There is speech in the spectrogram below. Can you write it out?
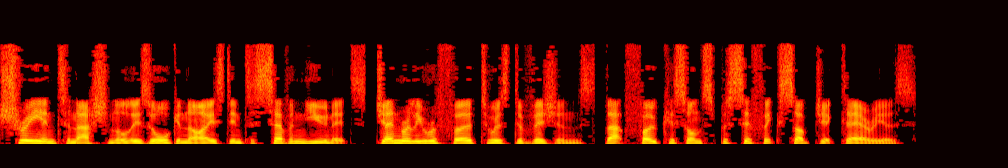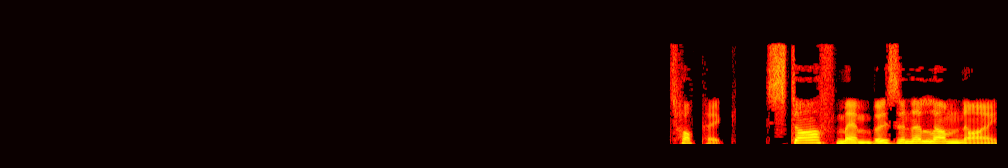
SRI International is organized into seven units generally referred to as divisions that focus on specific subject areas. Topic: Staff members and alumni.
